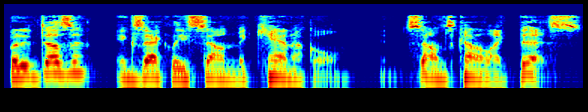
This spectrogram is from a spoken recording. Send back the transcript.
but it doesn't exactly sound mechanical. It sounds kind of like this.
